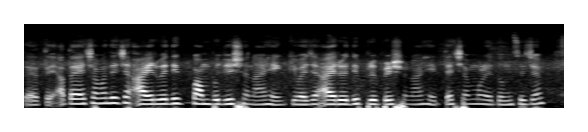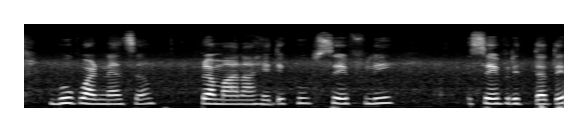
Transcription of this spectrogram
करते. आता याच्यामध्ये जे आयुर्वेदिक कॉम्पोजिशन आहे किंवा जे आयुर्वेदिक प्रिपरेशन आहे त्याच्यामुळे तुमचं जे भूक वाढण्याचं प्रमाण आहे ते खूप सेफली सेफरित्या ते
